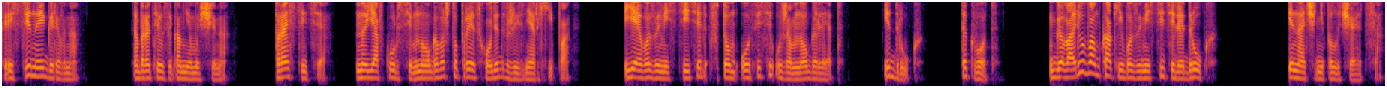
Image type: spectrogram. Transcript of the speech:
Кристина Игоревна, обратился ко мне мужчина. Простите, но я в курсе многого, что происходит в жизни Архипа. Я его заместитель в том офисе уже много лет и друг. Так вот, говорю вам как его заместитель и друг. Иначе не получается.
